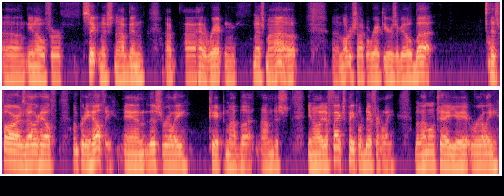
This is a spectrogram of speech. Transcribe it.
Uh, you know, for sickness. Now I've been. I, I had a wreck and messed my eye up, a motorcycle wreck years ago, but as far as other health, I'm pretty healthy. And this really kicked my butt. I'm just, you know, it affects people differently, but I'm to tell you, it really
